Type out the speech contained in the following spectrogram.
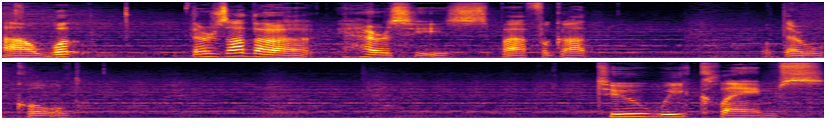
Uh, what? There's other heresies, but I forgot what they were called. Two weak claims.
